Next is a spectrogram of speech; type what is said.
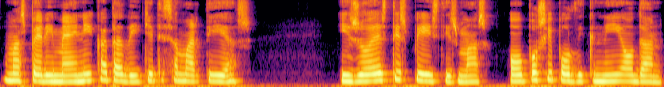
μας περιμένει η καταδίκη της αμαρτίας. Οι ζωές της πίστης μας, όπως υποδεικνύονταν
